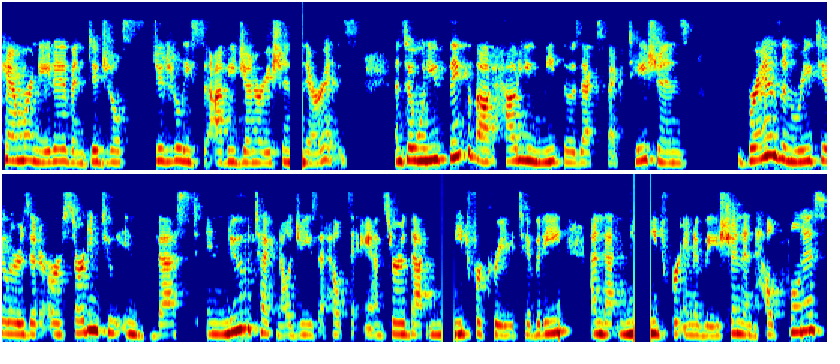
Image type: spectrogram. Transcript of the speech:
camera native and digital digitally savvy generation there is. And so when you think about how do you meet those expectations brands and retailers that are starting to invest in new technologies that help to answer that need for creativity and that need for innovation and helpfulness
